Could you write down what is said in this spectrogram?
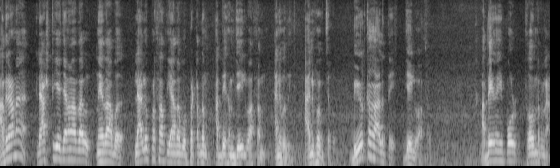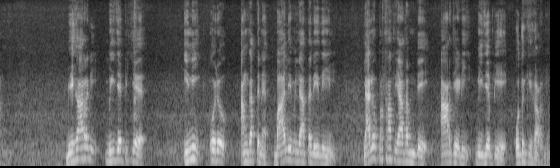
അതിനാണ് രാഷ്ട്രീയ ജനതാദൾ നേതാവ് ലാലു പ്രസാദ് യാദവ് പെട്ടെന്നും അദ്ദേഹം ജയിൽവാസം അനുവദി അനുഭവിച്ചതും. ദീർഘകാലത്തെ ജയിൽവാസം. അദ്ദേഹം ഇപ്പോൾ സ്വതന്ത്രനാണ്. ബീഹാറിൽ ബി ജെ പിക്ക് ഇനി ഒരു അംഗത്തിന് ബാല്യമില്ലാത്ത രീതിയിൽ ലാലു പ്രസാദ് യാദവിന്റെ R J D B J പിയെ ഒതുക്കിക്കളഞ്ഞു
